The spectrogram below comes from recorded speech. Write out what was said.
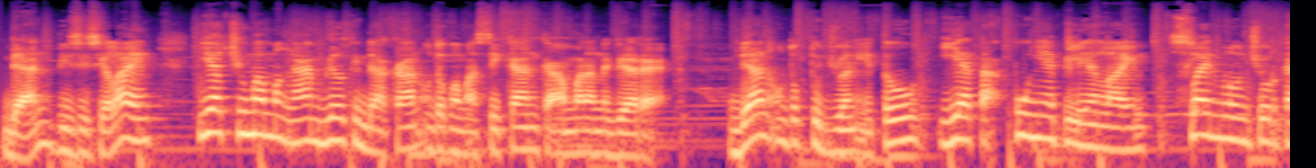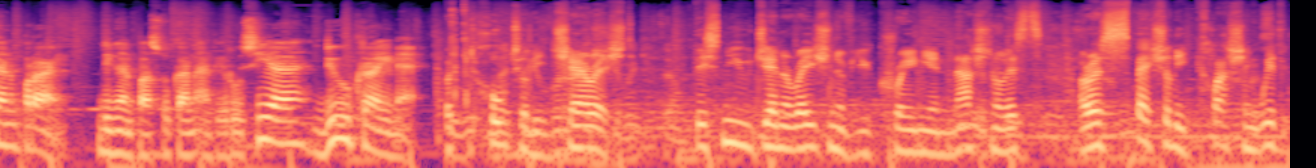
dan di sisi lain, ia cuma mengambil tindakan untuk memastikan keamanan negara. Dan untuk tujuan itu, ia tak punya pilihan lain selain meluncurkan perang dengan pasukan anti-Rusia di Ukraina. Totally. This new of are with.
